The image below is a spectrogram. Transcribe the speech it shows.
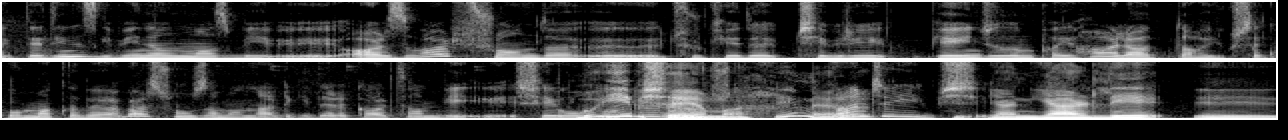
E, Dediğiniz gibi inanılmaz bir e, arz var. Şu anda e, Türkiye'de çeviri yayıncılığın payı hala daha yüksek olmakla beraber son zamanlarda giderek artan bir şey olduğunu Bu iyi bir şey görüyoruz. ama değil mi? Bence iyi bir şey. Yani yerli e,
